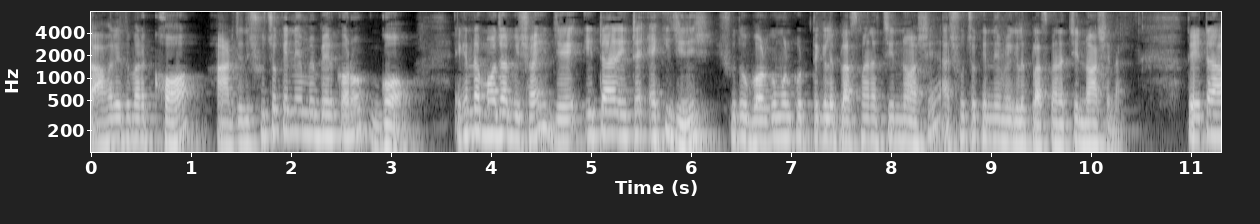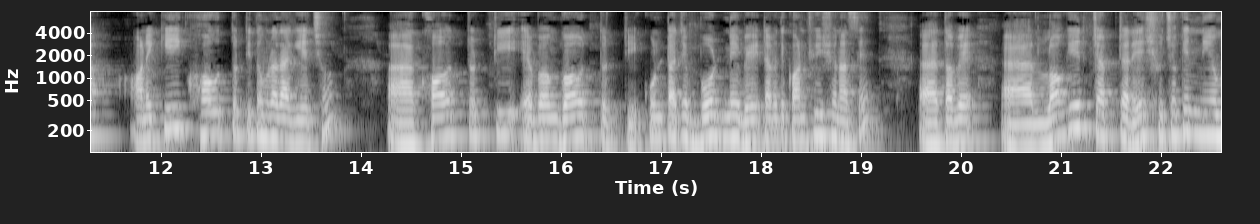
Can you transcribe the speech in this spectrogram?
তাহলে তোমার খ, আর যদি সূচকের নিয়মে বের করো, গ। এখানটা মজার বিষয় যে এটা এটা একই জিনিস, শুধু বর্গমূল করতে গেলে প্লাস মাইনাস চিহ্ন আসে, আর সূচকের নিয়মে গেলে প্লাস মাইনাস চিহ্ন আসে না। তো এটা অনেকেই খ উত্তরটি তোমরা দাগিয়েছ। খ উত্তরটি এবং গ উত্তরটি, কোনটা যে বোর্ড নেবে এটা মধ্যে কনফিউশন আছে। তবে লগের চ্যাপ্টারে সূচকের নিয়ম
